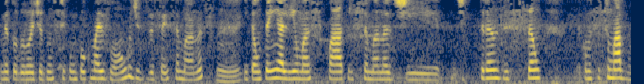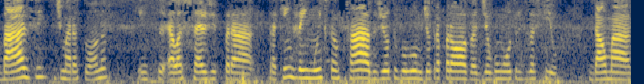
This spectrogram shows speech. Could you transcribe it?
metodologia de um ciclo um pouco mais longo, de 16 semanas. Uhum. Então tem ali umas quatro semanas de, de transição, é como se fosse uma base de maratona. Ela serve para quem vem muito cansado de outro volume, de outra prova, de algum outro desafio, dar uma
